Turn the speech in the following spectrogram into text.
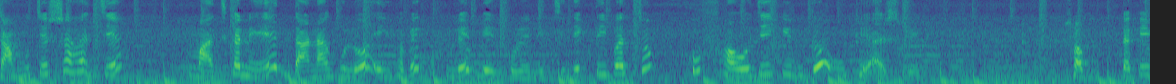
চামচের সাহায্যে মাঝখানে দানাগুলো এইভাবে খুলে বের করে নিচ্ছি। দেখতেই পাচ্ছ, খুব সহজেই কিন্তু উঠে আসবে। সবটাকেই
